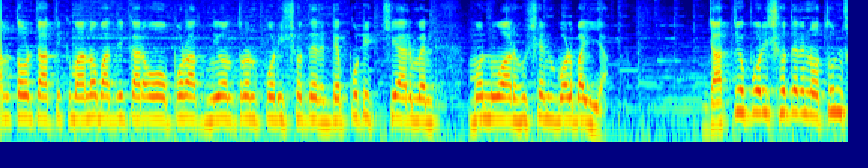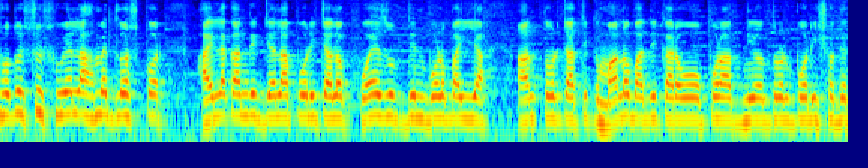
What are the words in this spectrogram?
আন্তর্জাতিক মানবাধিকার ও অপরাধ নিয়ন্ত্রণ পরিষদের ডেপুটি চেয়ারম্যান মনোয়ার হোসেন বড়বাইয়া। জাতীয় পরিষদের নতুন সদস্য সুয়েল আহমেদ লস্কর হাইলাকান্দির জেলা পরিচালক ফয়েজ উদ্দিন বড়বাইয়া, আন্তর্জাতিক মানবাধিকার ও অপরাধ নিয়ন্ত্রণ পরিষদের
